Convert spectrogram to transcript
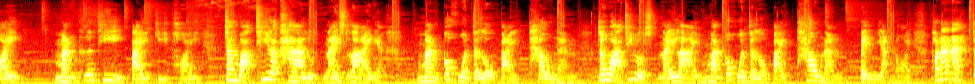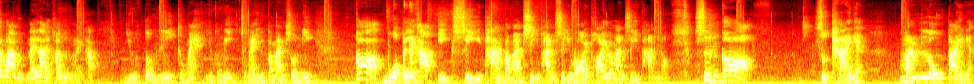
อยต์มันเคลื่อนที่ไปกี่พอยต์จังหวะที่ราคาหลุด nice line เนี่ยมันก็ควรจะลงไปเท่านั้น จังหวะที่หลุด night line มันก็ควรจะลงไปเท่านั้นเป็นอย่างน้อย เพราะนั้นอะจังหวะหลุด night line ของเขาอยู่ตรงไหนครับ อยู่ตรงนี้ถูกไหมอยู่ตรงนี้ถูกไหมอยู่ประมาณโซนนี้ ก็บวกไปเลยครับอีก 4,000 ประมาณ 4,400พอยต์ประมาณ 4,000เนาะซึ่งก็สุดท้ายเนี่ยมันลงไปเนี่ย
